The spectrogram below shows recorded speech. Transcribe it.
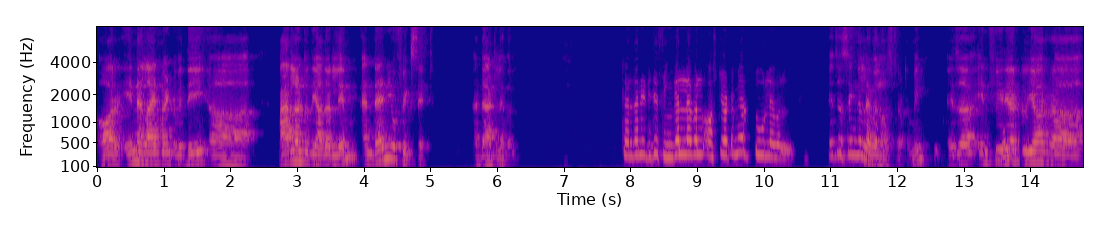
or in alignment with the uh, parallel to the other limb and then you fix it at that level. Sir, then it is a single level osteotomy or two level? It's a single level osteotomy. It's a inferior to your uh,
